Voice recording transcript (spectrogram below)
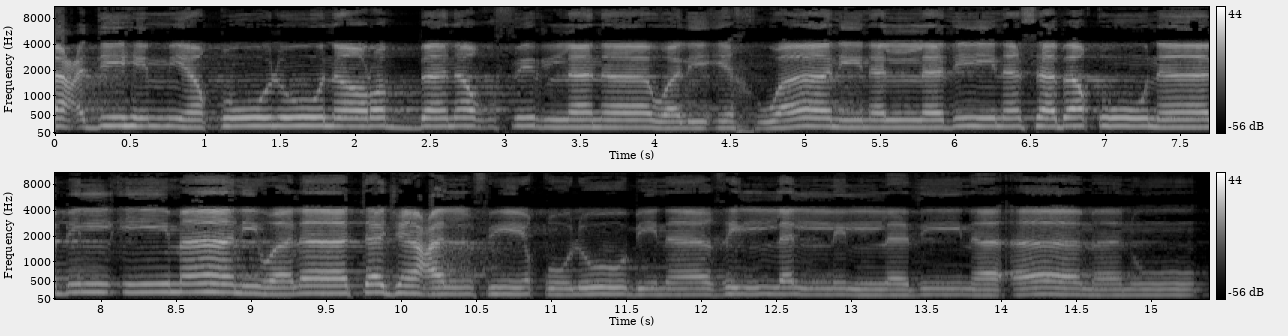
بعدهم يقولون ربنا اغفر لنا ولإخواننا الذين سبقونا بالإيمان ولا تجعل في قلوبنا غلا للذين آمنوا.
